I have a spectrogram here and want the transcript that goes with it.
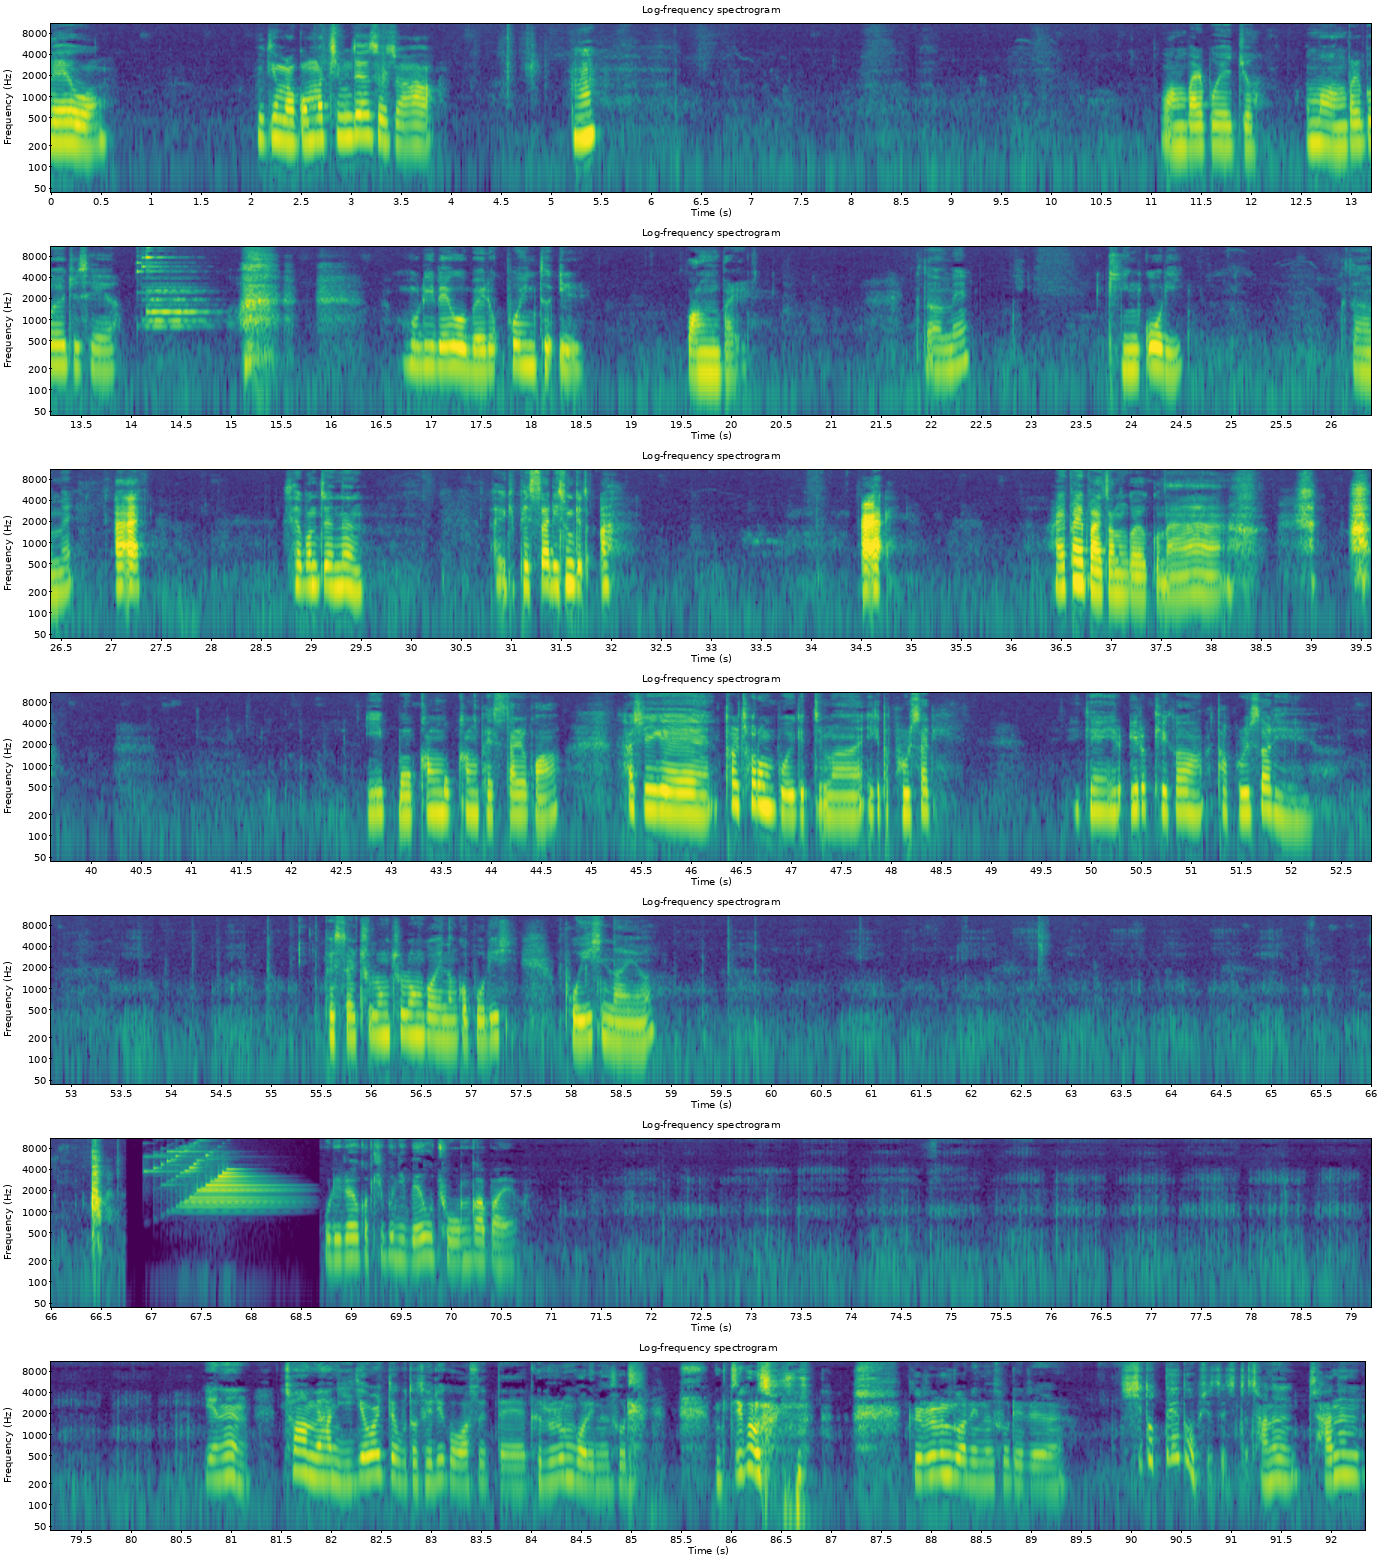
매워. 여기 말고 엄마 침대에서 자. 응? 왕발 보여줘. 엄마 왕발 보여주세요. 우리 레오 매력 포인트 1. 왕발. 그 다음에 긴 꼬리. 그 다음에 아, 아. 세 번째는 아, 여기 뱃살이 숨겨져. 아. 아. 아. 하이파이브 하자는 거였구나. 이 모캉모캉 뱃살과 사실 이게 털처럼 보이겠지만 이게 다 볼살이 이게 이- 이렇게가 다 볼살이에요. 뱃살 출렁출렁 거리는 거 보리, 보이시나요? 우리 레오가 기분이 매우 좋은가 봐요. 얘는 처음에 한 2개월 때부터 데리고 왔을 때 그르릉거리는 소리 이렇게 찌그러져 있어 그르릉거리는 소리를 시도 때도 없이 했어요 진짜 자는 자는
